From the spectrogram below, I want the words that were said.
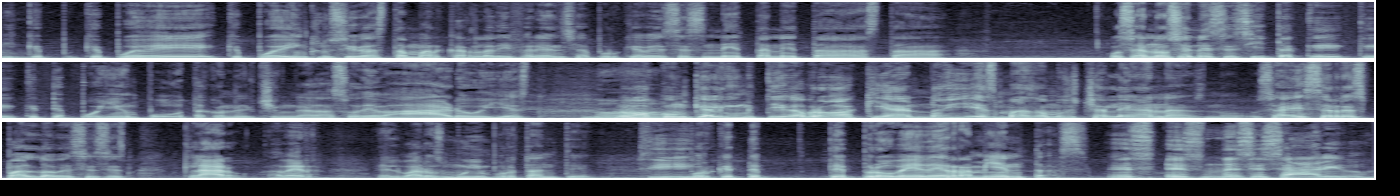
y que, que puede, que puede inclusive hasta marcar la diferencia, porque a veces neta, neta, hasta... O sea, no se necesita que, que, que te apoyen puta con el chingadazo de varo y esto. No. con que alguien te diga, bro, aquí ando y es más, vamos a echarle ganas, ¿no? O sea, ese respaldo a veces es... Claro, a ver, el varo es muy importante Sí. porque te, te provee de herramientas. Es, es necesario,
